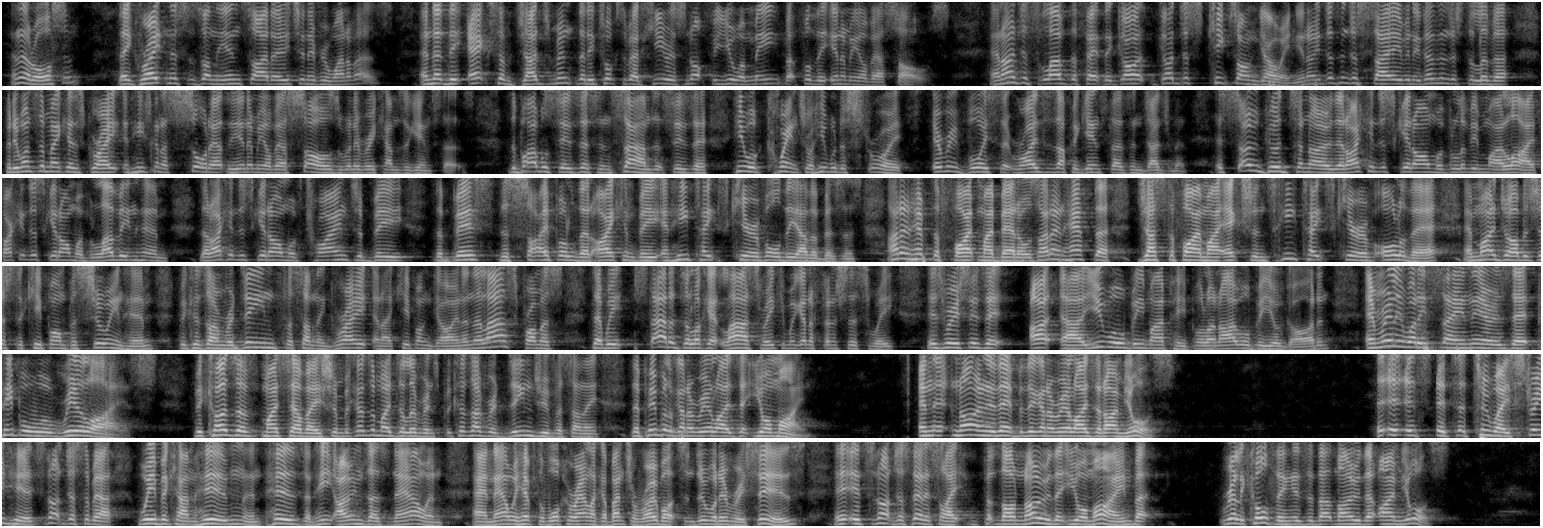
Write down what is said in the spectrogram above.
Isn't that awesome? That greatness is on the inside of each and every one of us. And that the acts of judgment that he talks about here is not for you and me, but for the enemy of our souls. And I just love the fact that God, God just keeps on going. You know, He doesn't just save and He doesn't just deliver, but He wants to make us great and He's going to sort out the enemy of our souls whenever He comes against us. The Bible says this in Psalms. It says that He will quench or He will destroy every voice that rises up against us in judgment. It's so good to know that I can just get on with living my life. I can just get on with loving Him. That I can just get on with trying to be the best disciple that I can be. And He takes care of all the other business. I don't have to fight my battles. I don't have to justify my actions. He takes care of all of that. And my job is just to keep on pursuing Him because I'm redeemed for something great and I keep on going. And the last promise that we started to look at last week and we're going to finish this week is where He says that I, uh, you will be my people and I will be your God. And, and really what he's saying there is that people will realize because of my salvation, because of my deliverance, because I've redeemed you for something, that people are going to realize that you're mine. And not only that, but they're going to realize that I'm yours. It's, it's a two way street here. It's not just about we become him and his and he owns us now and, and now we have to walk around like a bunch of robots and do whatever he says. It's not just that. It's like they'll know that you're mine, but really cool thing is that they'll know that I'm yours,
